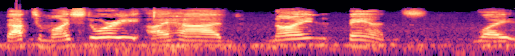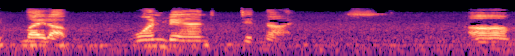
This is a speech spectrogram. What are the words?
back to my story, I had nine bands light light up. One band did not. Um,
